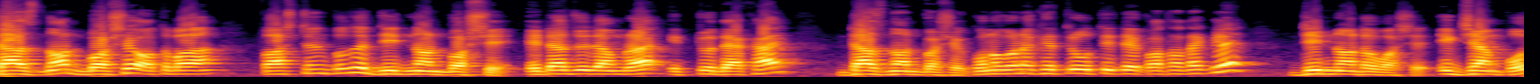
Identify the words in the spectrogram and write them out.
ডাজ নট বসে অথবা ফার্স্ট টেন্স বলতে ডিড নট বসে। এটা যদি আমরা একটু দেখাই ডাজ নট বসে। কোনো কোনো ক্ষেত্রে অতীতের কথা থাকলে ডিড নটও বসে। Example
